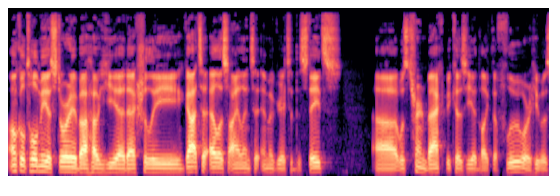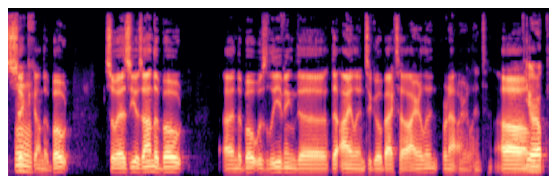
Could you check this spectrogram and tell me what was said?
uncle told me a story about how he had actually got to Ellis Island to immigrate to the states. Uh, was turned back because he had like the flu or he was sick Mm. on the boat. So as he was on the boat, uh, and the boat was leaving the the island to go back to Ireland or not Ireland, um, Europe.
